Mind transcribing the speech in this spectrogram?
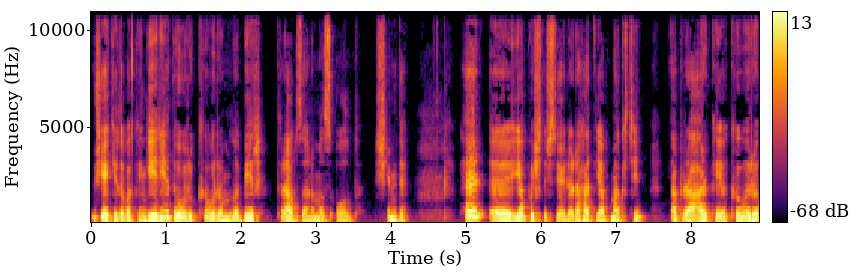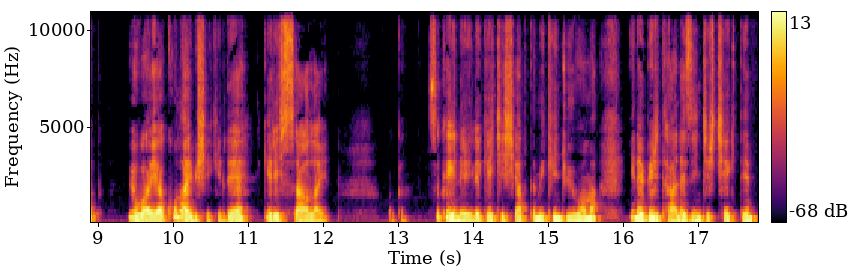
Bu şekilde bakın geriye doğru kıvrımlı bir trabzanımız oldu. Şimdi her e, yapıştı şöyle rahat yapmak için yaprağı arkaya kıvırıp yuvaya kolay bir şekilde giriş sağlayın. Bakın Sık iğne ile geçiş yaptım ikinci yuvama. Yine bir tane zincir çektim.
